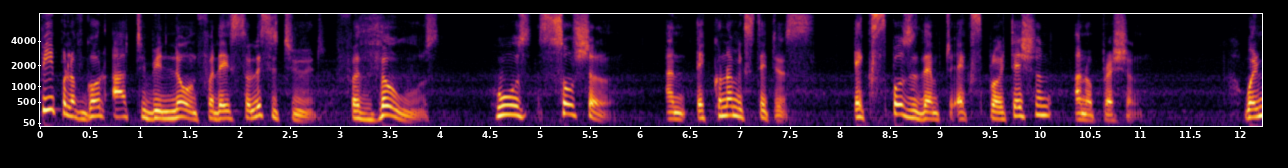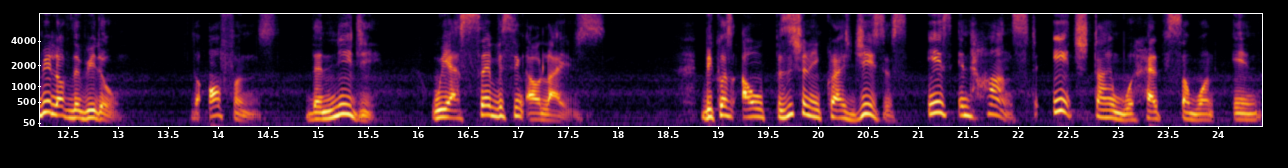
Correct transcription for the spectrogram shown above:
people of God are to be known for their solicitude for those whose social and economic status exposes them to exploitation and oppression. When we love the widow, the orphans, the needy, we are servicing our lives. Because our position in Christ Jesus is enhanced each time we help someone in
